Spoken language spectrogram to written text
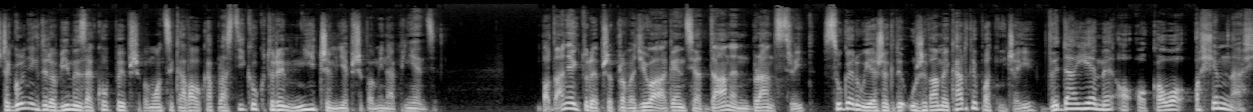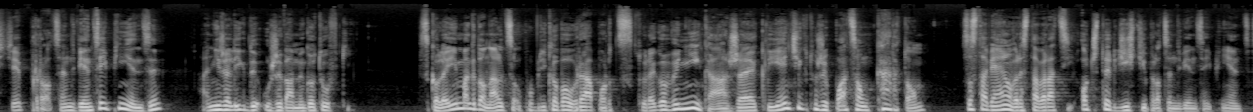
Szczególnie gdy robimy zakupy przy pomocy kawałka plastiku, którym niczym nie przypomina pieniędzy. Badanie, które przeprowadziła agencja Dun Bradstreet sugeruje, że gdy używamy karty płatniczej, wydajemy o około 18% więcej pieniędzy, aniżeli gdy używamy gotówki. Z kolei McDonald's opublikował raport, z którego wynika, że klienci, którzy płacą kartą, zostawiają w restauracji o 40% więcej pieniędzy.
